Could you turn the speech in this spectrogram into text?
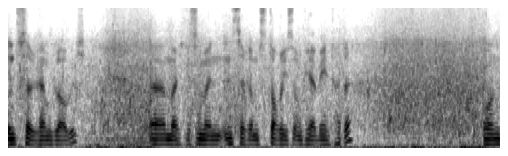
Instagram, glaube ich. Äh, weil ich das in meinen Instagram Stories irgendwie erwähnt hatte. Und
